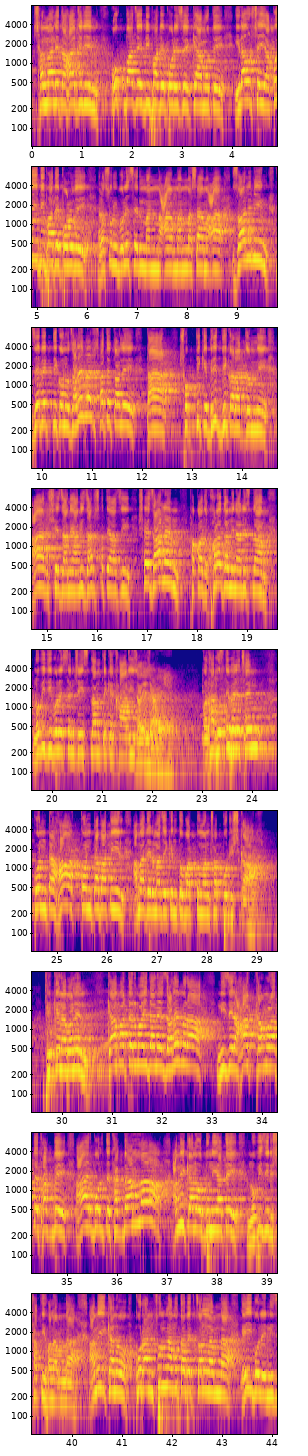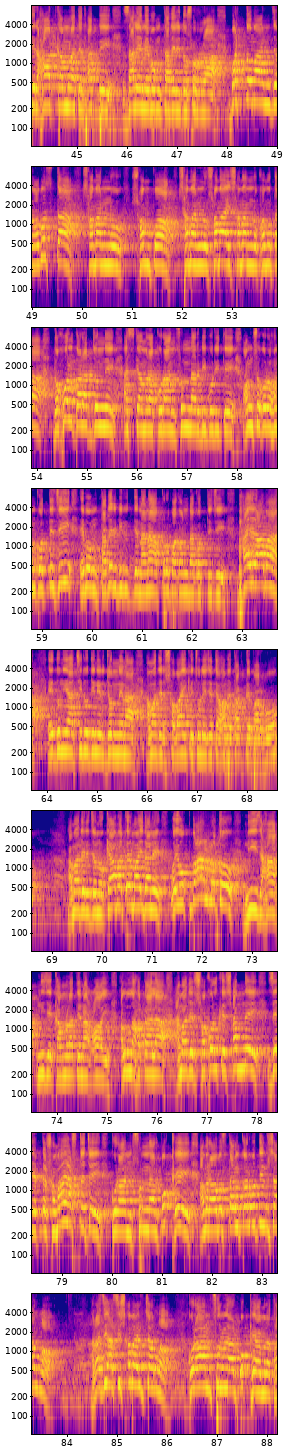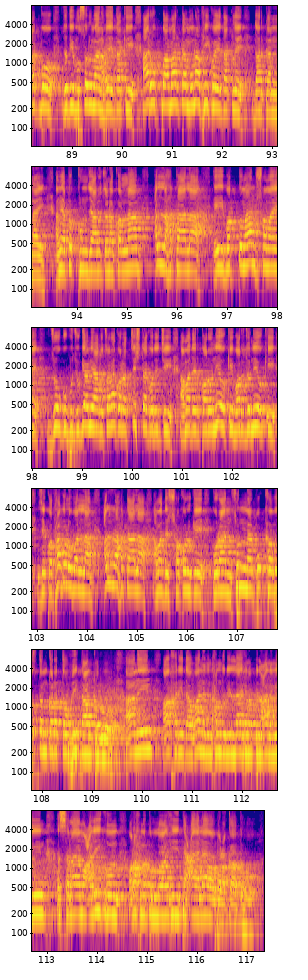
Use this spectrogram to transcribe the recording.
সম্মানিত হাজিরিন ওকবা যে বিপদে পড়েছে কেয়ামতে এরাও সেই একই বিপদে পড়বে। রাসুল বলেছেন, মান মা মা। জলিমিন, যে ব্যক্তি কোনো জালেমের সাথে চলে, তার শক্তিকে বৃদ্ধি করার জন্যে, আর সে জানে, আমি যার সাথে আছি, সে জানেন ফকত খরজামিন আল ইসলাম। নবীজি বলেছেন, সে ইসলাম থেকে খারিজ হয়ে যাবে। কথা বুঝতে পেরেছেন? কোনটা হক, কোনটা বাতিল, আমাদের মাঝে কিন্তু বর্তমান সব পরিষ্কার। ঠিক কিনা বলেন? কেমাতের ময়দানে জালেমরা নিজের হাত কামড়াতে থাকবে, আর বলতে থাকবে, আল্লাহ, আমি কেন দুনিয়াতে নবীজির সাথী হলাম না? আমি কেন কোরআন সুন্না মোতাবেক চললাম না? এই বলে নিজের হাত কামড়াতে থাকবে জালেম এবং তাদের দোসররা। বর্তমান যে অবস্থা, সামান্য সম্পদ, সামান্য সময়, সামান্য ক্ষমতা দখল করার জন্যে আজকে আমরা কোরআন, সুন্নার বিপরীতে অংশগ্রহণ করতেছি এবং তাদের বিরুদ্ধে নানা প্রপাগণ্ডা করতেছি। ভাইরা আমার এই দুনিয়া চিরদিনের জন্যে না, আমাদের সবাইকে চলে যেতে হবে, থাকতে পারব। আমাদের জন্য কেয়ামাতের ময়দানে ওই উকবার মতো নিজ হাত নিজে কামড়াতে না হয়। আল্লাহ তালা আমাদের সকলকে সামনে যে একটা সময় আসতেছে, কোরআন সুন্নার পক্ষে আমরা অবস্থান করব তো ইনশাআল্লাহ। রাজি আছি সবাই ইনশাআল্লাহ। কোরআন সুন্নার পক্ষে আমরা থাকব যদি মুসলমান হয়ে থাকি। আর উকবা মার্কা মুনাফিক হয়ে থাকলে দরকার নাই। আমি এতক্ষণ যে আলোচনা করলাম, আল্লাহ তালা এই বর্তমান সময়ে যুগ উপযুগে আমি আলোচনা করার চেষ্টা করেছি। আমাদের করণীয় কি, বর্জনীয় কি, যে কথাগুলো বললাম, আল্লাহ তালা আমাদের সকলকে কোরআন সুন্নার পক্ষে অবস্থান করার তৌফিক দান করব আমিন। আখরি দাওয়ান আলহামদুলিল্লাহ রবিল আলমিন। আসসালামু আলাইকুম রহমতুল্লাহি তালা ওবরাকাতুহু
